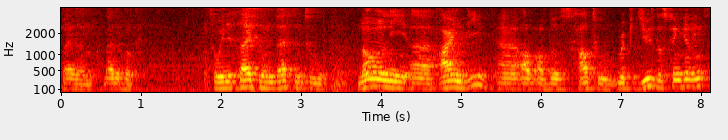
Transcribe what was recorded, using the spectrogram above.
by, the, by the book. So we decided to invest into not only uh, R&D uh, of, of those, how to reproduce those fingerlings,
